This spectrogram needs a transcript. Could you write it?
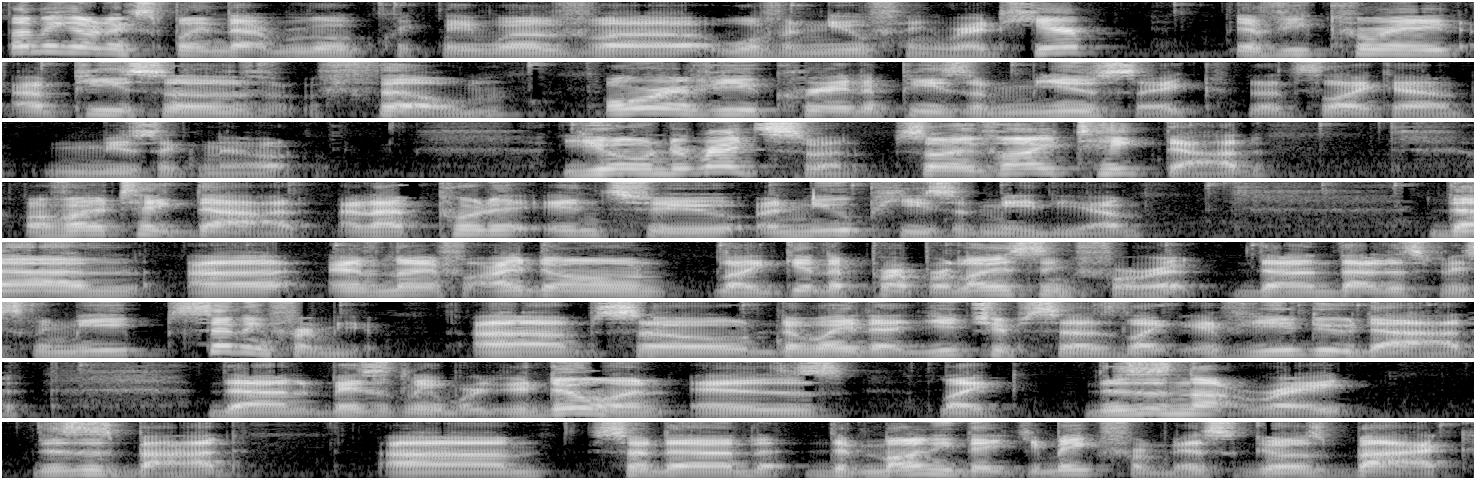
Let me go and explain that real quickly with uh, with a new thing right here. If you create a piece of film, or if you create a piece of music that's like a music note, you own the rights to it. So if I take that, or if I take that and I put it into a new piece of media, then uh, and if I don't like get a proper licensing for it, then that is basically me sitting from you. Uh, so the way that YouTube says, like, if you do that, then basically what you're doing is like, this is not right, this is bad. Um, so then the money that you make from this goes back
